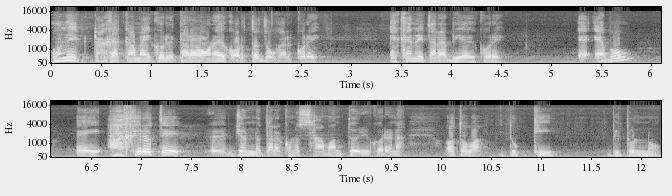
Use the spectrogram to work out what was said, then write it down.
অনেক টাকা কামাই করে তারা অনেক অর্থ জোগাড় করে, এখানে তারা বিয়ে করে। এবং এই আখেরতে জন্য তারা কোনো সামান তৈরি করে না, অথবা দুঃখী, বিপন্ন,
